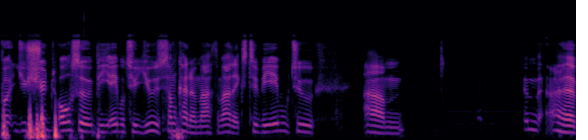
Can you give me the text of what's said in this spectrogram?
but you should also be able to use some kind of mathematics to be able to um, uh,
